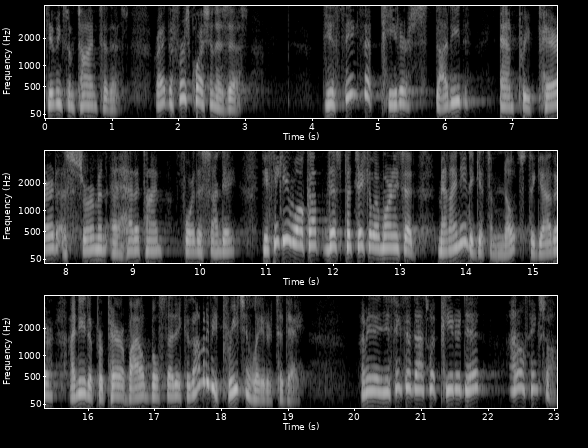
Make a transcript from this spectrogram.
giving some time to this, right? The first question is this Do you think that Peter studied and prepared a sermon ahead of time for this Sunday? Do you think he woke up this particular morning and said, Man, I need to get some notes together. I need to prepare a Bible study because I'm going to be preaching later today. I mean, do you think that that's what Peter did? I don't think so.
